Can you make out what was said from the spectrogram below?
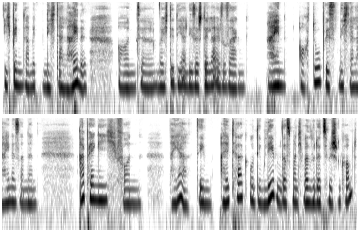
ich bin damit nicht alleine und äh, möchte dir an dieser Stelle also sagen, nein, auch du bist nicht alleine, sondern abhängig von, naja, dem Alltag und dem Leben, das manchmal so dazwischen kommt,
